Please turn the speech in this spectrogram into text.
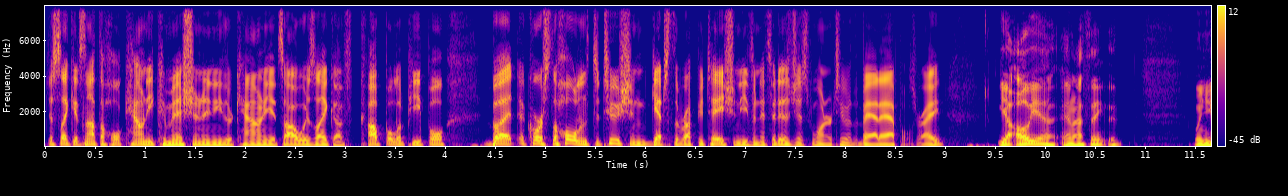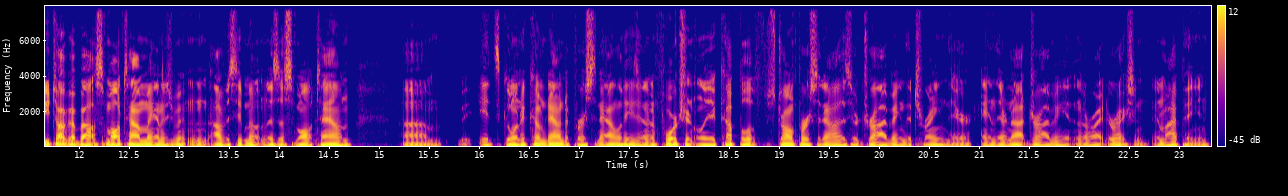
Just like it's not the whole county commission in either county. It's always like a couple of people. But of course, the whole institution gets the reputation, even if it is just one or two of the bad apples, right? Yeah. Oh, yeah. And I think that when you talk about small town management, and obviously Milton is a small town, um, it's going to come down to personalities. And unfortunately, a couple of strong personalities are driving the train there, and they're not driving it in the right direction, in my opinion.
